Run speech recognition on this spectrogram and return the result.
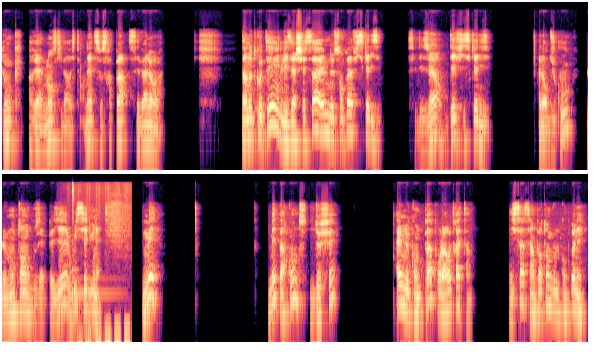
Donc réellement, ce qui va rester en net, ce ne sera pas ces valeurs-là. D'un autre côté, les HSA, elles, ne sont pas fiscalisées. C'est des heures défiscalisées. Alors du coup, le montant que vous êtes payé, oui, c'est du net. Mais, par contre, de fait, elles ne comptent pas pour la retraite. Et ça, c'est important que vous le compreniez.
